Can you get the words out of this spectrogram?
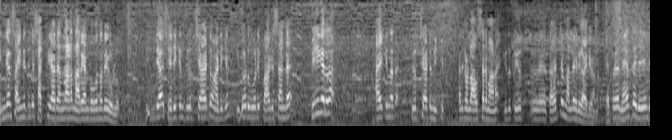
ഇന്ത്യൻ സൈന്യത്തിന്റെ ശക്തി അവരെന്താണെന്ന് അറിയാൻ പോകുന്നതേ ഉള്ളൂ ഇന്ത്യ ശരിക്കും തീർച്ചയായിട്ടും അടിക്കും ഇതോടുകൂടി പാകിസ്ഥാന്റെ ഭീകരത അയക്കുന്നത് തീർച്ചയായിട്ടും നിൽക്കും. അതിനുള്ള അവസരമാണ്. ഇത് തികച്ചും നല്ലൊരു കാര്യമാണ്. എപ്പോഴും നേരത്തെ ചെയ്യേണ്ട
